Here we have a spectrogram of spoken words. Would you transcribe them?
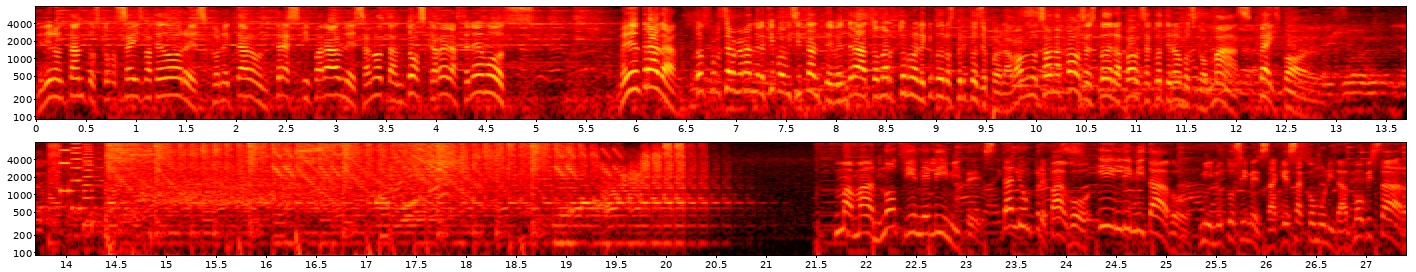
Vinieron tantos como seis bateadores, conectaron tres imparables, anotan dos carreras. Tenemos media entrada, 2 por 0 ganando el equipo visitante. Vendrá a tomar turno el equipo de los Pericos de Puebla. Vámonos a una pausa. Después de la pausa continuamos con más béisbol. Mamá no tiene límites. Dale un prepago ilimitado. Minutos y mensajes a comunidad Movistar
